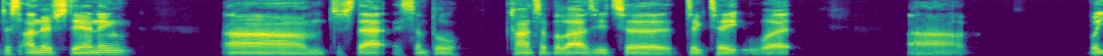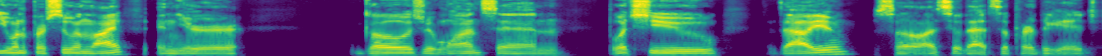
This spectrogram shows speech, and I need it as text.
just understanding um just that simple concept allows you to dictate what uh what you want to pursue in life and your goals your wants and what you value. So i'd say that's the perfect age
